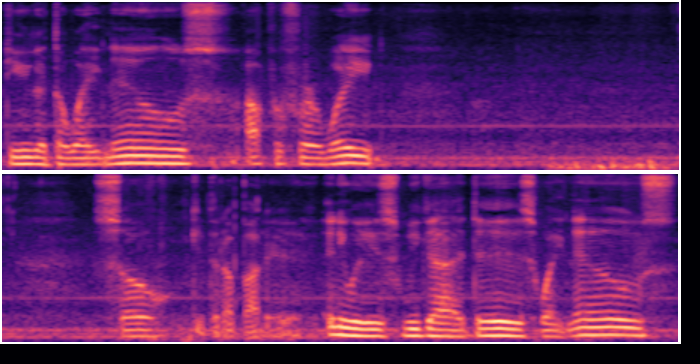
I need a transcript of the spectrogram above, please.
Do you got the white nails. I prefer white. So get that up out of here. Anyways, we got this white nails.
